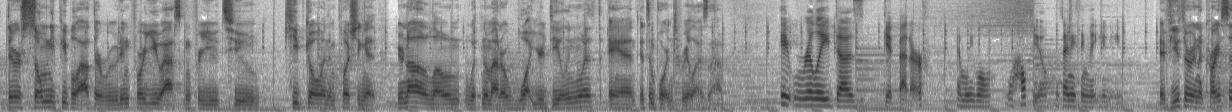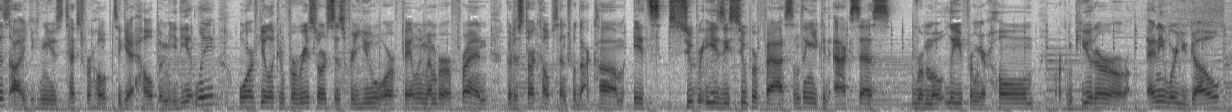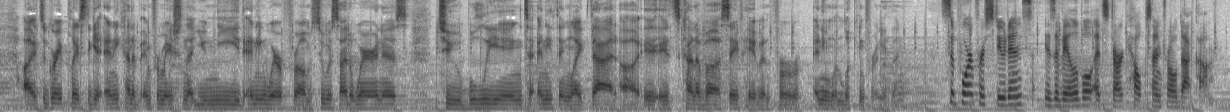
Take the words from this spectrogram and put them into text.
there are so many people out there rooting for you, asking for you to keep going and pushing it. You're not alone with no matter what you're dealing with, and it's important to realize that. It really does get better, and we will will help you with anything that you need. If youth are in a crisis, uh, you can use Text for Hope to get help immediately, or if you're looking for resources for you or a family member or friend, go to starkhelpcentral.com. It's super easy, super fast, something you can access remotely from your home or computer or anywhere you go. Uh, it's a great place to get any kind of information that you need, anywhere from suicide awareness to bullying to anything like that. Uh, it, it's kind of a safe haven for anyone looking for anything. Support for students is available at starkhelpcentral.com.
